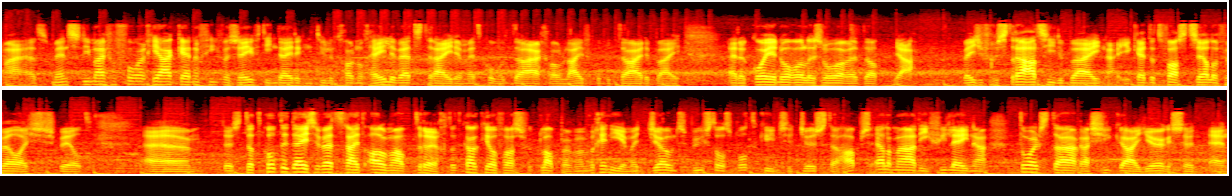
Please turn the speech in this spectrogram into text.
Maar het, mensen die mij van vorig jaar kennen, FIFA 17 deed ik natuurlijk gewoon nog hele wedstrijden met commentaar, gewoon live commentaar erbij. En dan kon je nog wel eens horen dat, ja, een beetje frustratie erbij. Nou, je kent het vast zelf wel als je speelt. Um, dus dat komt in deze wedstrijd allemaal terug. Dat kan ik je alvast verklappen. We beginnen hier met Jones, Bustos, Botkic, Juste, Haps, Elamadi, Vilena, Toornstra, Rashika, Jurgensen en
